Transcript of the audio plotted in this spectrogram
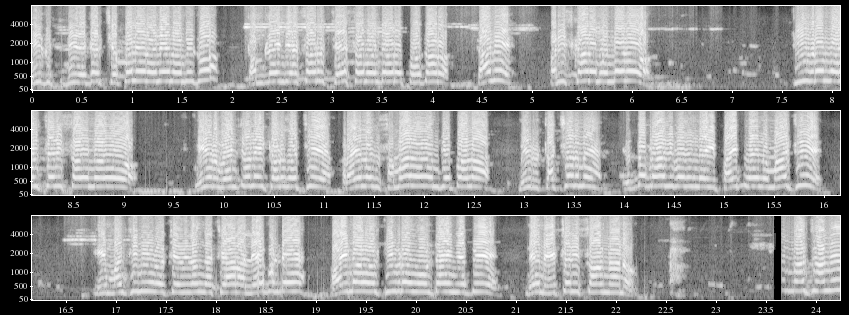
మీకు మీ దగ్గర చెప్పలేరనేనా మీకు కంప్లైంట్ చేస్తారు చేస్తామంటారు పోతారు. కానీ పరిష్కారం ఉండదు. తీవ్రంగా హెచ్చరిస్తా ఉన్నాము. మీరు వెంటనే ఇక్కడికి వచ్చి ప్రజలకు సమాధానం చెప్పాలా? మీరు తక్షణమే యుద్ధ ప్రాతిపదికన ఈ పైప్ లైన్ మార్చి ఈ మంచినీరు వచ్చే విధంగా చేయాలా? లేకుంటే పరిణామాలు తీవ్రంగా ఉంటాయని చెప్పి నేను హెచ్చరిస్తా ఉన్నాను. మార్చాలి.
